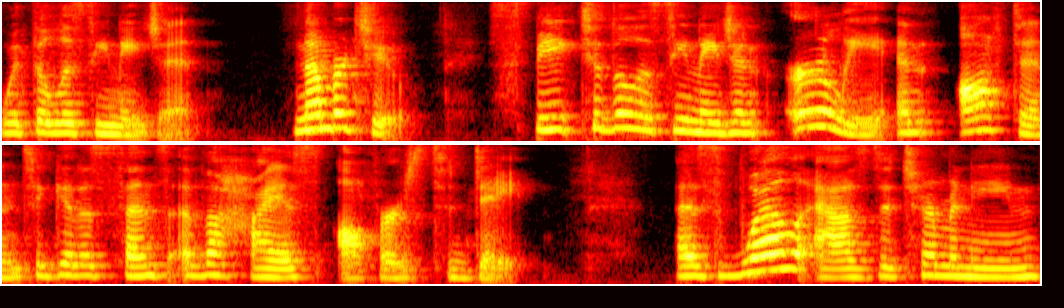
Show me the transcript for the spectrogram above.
with the listing agent. Number two, speak to the listing agent early and often to get a sense of the highest offers to date, as well as determining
